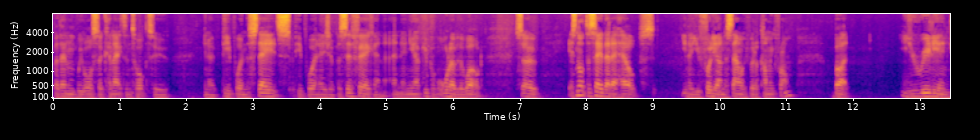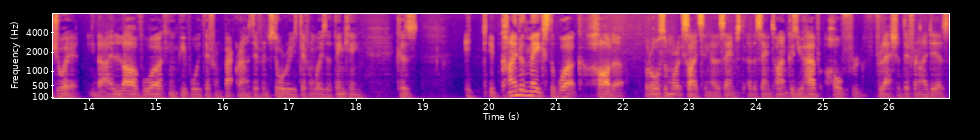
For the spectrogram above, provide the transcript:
But then we also connect and talk to, you know, people in the States, people in Asia Pacific, and, and, and you have people from all over the world. So it's not to say that it helps you know you fully understand where people are coming from, but you really enjoy it. That I love working with people with different backgrounds, different stories, different ways of thinking, because it it kind of makes the work harder, but also more exciting at the same at the same time because you have a whole f- flesh of different ideas.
